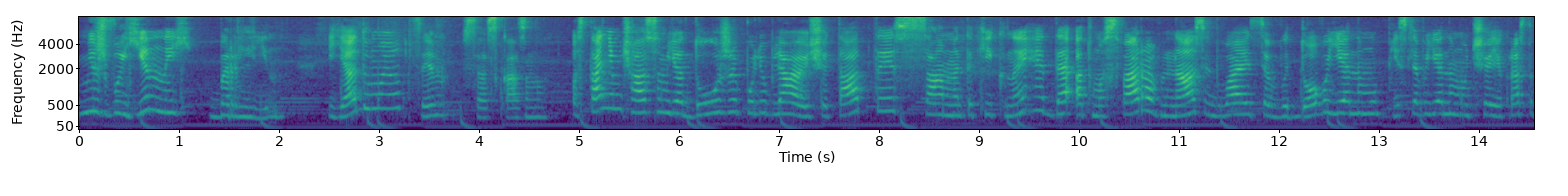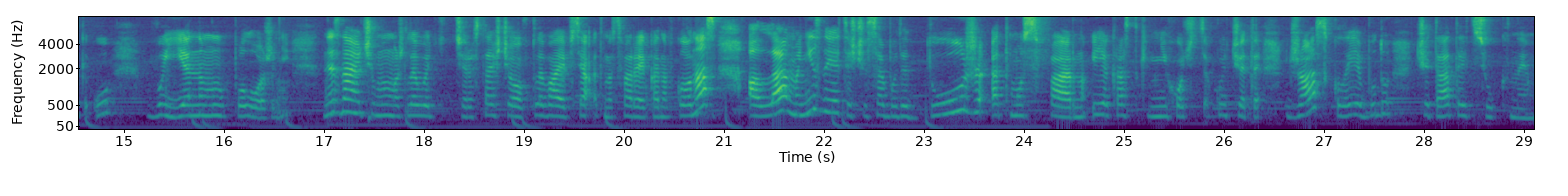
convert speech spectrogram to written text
міжвоєнний Берлін. І я думаю, цим все сказано. Останнім часом я дуже полюбляю читати саме такі книги, де атмосфера в нас відбувається в довоєнному, післявоєнному чи якраз таки у воєнному положенні. Не знаю, чому, можливо, через те, що впливає вся атмосфера, яка навколо нас, але мені здається, що це буде дуже атмосферно, і якраз таки мені хочеться включити джаз, коли я буду читати цю книгу.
